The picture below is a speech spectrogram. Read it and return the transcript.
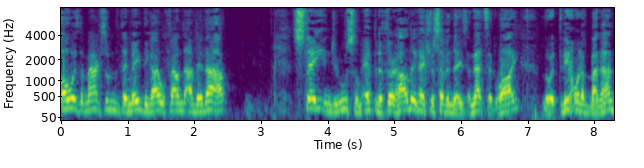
Always the maximum that they made, the guy who found the Avedah, stay in Jerusalem after the third holiday an extra seven days. And that's it. Why? You don't want to matriach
